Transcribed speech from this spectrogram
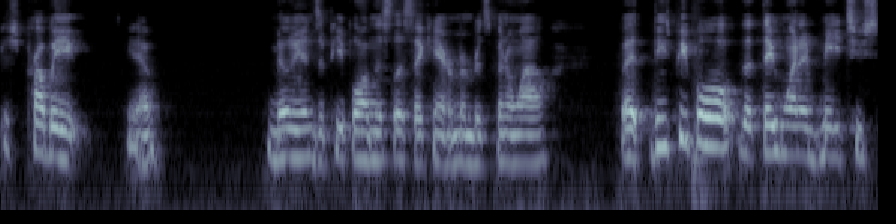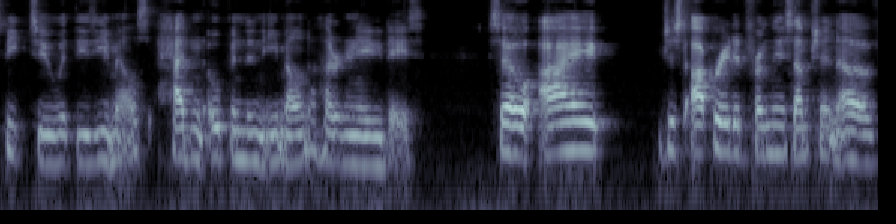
there's probably you know millions of people on this list. I can't remember; it's been a while. But these people that they wanted me to speak to with these emails hadn't opened an email in 180 days. So I just operated from the assumption of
